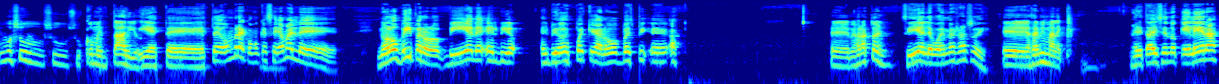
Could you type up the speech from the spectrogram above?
hubo su, su, comentarios. Y este, este hombre, ¿cómo que se llama? El de... No lo vi, pero vi el, el video el video después que ganó Best eh, Act- Eh, mejor actor, Sí, el de Bohemian Rhapsody. eh, Remy Malek. Él estaba diciendo que él era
